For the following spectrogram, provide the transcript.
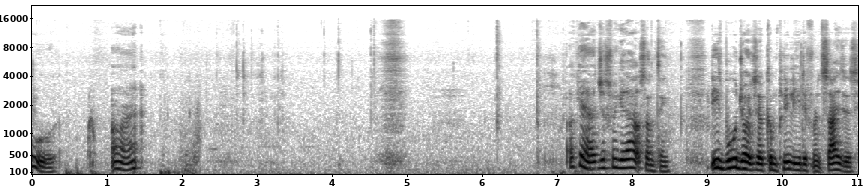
Ooh, alright. Okay, I just figured out something. These ball joints are completely different sizes.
